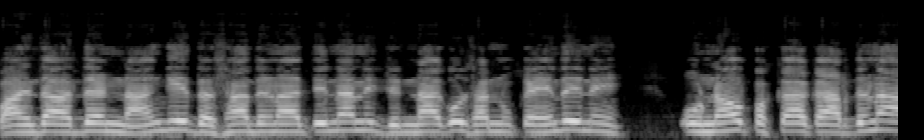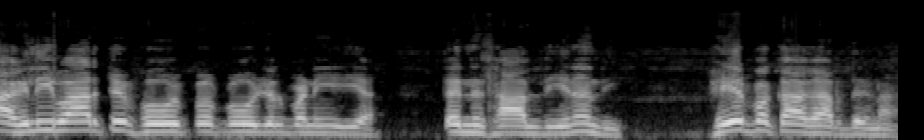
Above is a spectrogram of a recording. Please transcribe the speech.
5-10 ਦਿਨ ਲੰਘੇ ਦਸਾਂ ਦਿਨਾਂ 'ਚ ਇਹਨਾਂ ਨੇ ਜਿੰਨਾ ਕੋ ਸਾਨੂੰ ਕਹਿੰਦੇ ਨੇ ਉਹਨਾਂ ਉਹ ਪੱਕਾ ਕਰ ਦੇਣਾ। ਅਗਲੀ ਵਾਰ 'ਚ ਪ੍ਰਪੋਜ਼ਲ ਬਣੀ ਆ ਤਿੰਨ ਸਾਲ ਦੀ ਇਹਨਾਂ ਦੀ ਫੇਰ ਪੱਕਾ ਕਰ ਦੇਣਾ।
